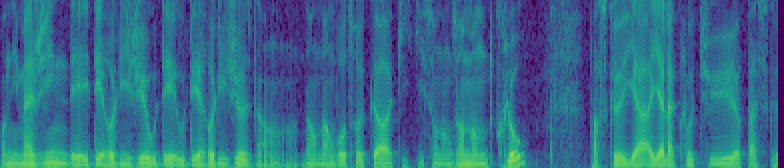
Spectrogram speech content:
on, imagine des, religieux ou des, religieuses, dans, votre cas, qui, sont dans un monde clos, parce qu'il y a, la clôture, parce que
